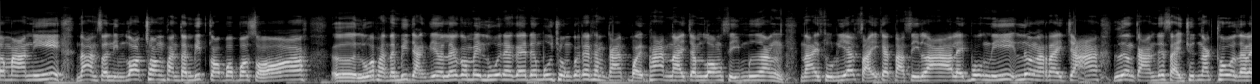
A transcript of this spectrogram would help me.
ประมาณนี้ ด้านสลิมลอดช่องพันธมิตรกปปสเออหรือว่าพันธมิตรอย่างเดียวแล้วก็ไม่รู้นะครับท่านผู้ชมก็ได้ทำการปล่อยภาพนายจำลองสีเมือง นายสุริยะใสกตศิลาอะไรพวกนี้เรื่องอะไรจ้าเรื่องการได้ใส่ชุดนักโทษอะไร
